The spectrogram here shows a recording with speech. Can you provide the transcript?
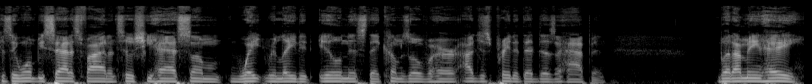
because they won't be satisfied until she has some weight related illness that comes over her. I just pray that that doesn't happen. But I mean, hey,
